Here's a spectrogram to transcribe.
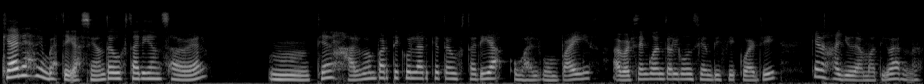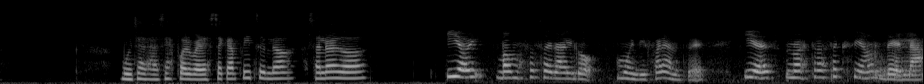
¿qué áreas de investigación te gustaría saber? Mm, ¿Tienes algo en particular que te gustaría o algún país? A ver si encuentro algún científico allí que nos ayude a motivarnos. Muchas gracias por ver este capítulo. Hasta luego. Y hoy vamos a hacer algo muy diferente y es nuestra sección de la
